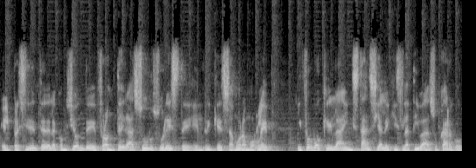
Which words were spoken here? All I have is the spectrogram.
El presidente de la Comisión de Frontera Sur-Sureste, Enrique Zamora Morlet, informó que la instancia legislativa a su cargo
